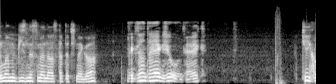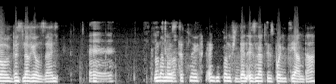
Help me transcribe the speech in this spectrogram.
Tu mamy biznesmena ostatecznego. Wygląda jak żółtek. Cicho, bez nawiązań. E, Tu No mamy to? ostatnich konfident, znaczy z policjanta.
